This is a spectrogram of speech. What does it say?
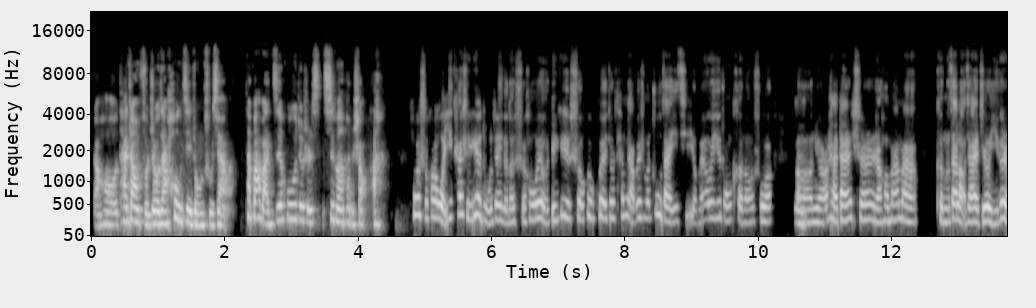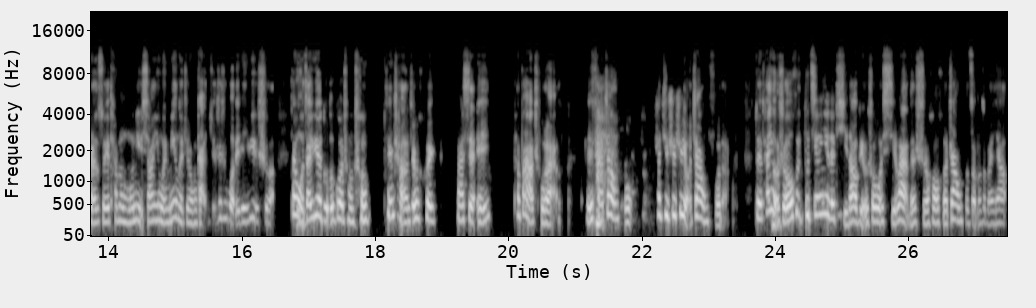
然后她丈夫只有在后记中出现了，她爸爸几乎就是戏份很少啊。说实话，我一开始阅读这个的时候，我有一个预设，会不会就是他们俩为什么住在一起？有没有一种可能说，嗯，女儿还单身，然后妈妈？可能在老家也只有一个人，所以他们母女相依为命的这种感觉，这是我的一个预设。但我在阅读的过程中，经常就会发现，哎，她爸出来了，哎，她丈 夫，她其实是有丈夫的。对她有时候会不经意的提到，比如说我洗碗的时候和丈夫怎么怎么样，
